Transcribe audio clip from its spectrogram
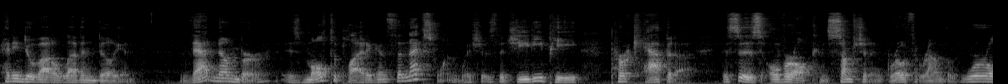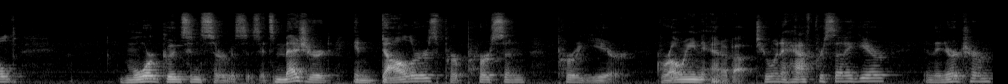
heading to about 11 billion. That number is multiplied against the next one, which is the GDP per capita. This is overall consumption and growth around the world, more goods and services. It's measured in dollars per person per year, growing at about 2.5% a year in the near term,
